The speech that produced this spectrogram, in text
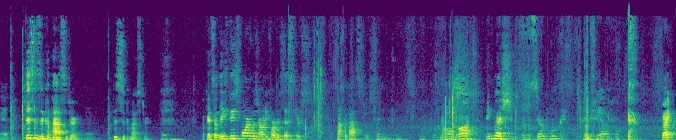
Yeah. This is a capacitor. Yeah. This is a capacitor. Okay, so these, these formulas are only for resistors, not capacitors. No, what? English. Is it your book? Right.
